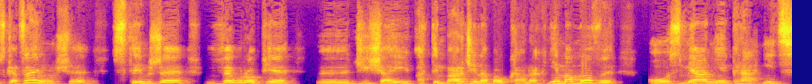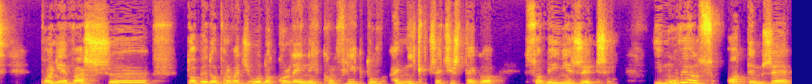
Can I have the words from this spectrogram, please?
zgadzają się z tym, że w Europie e, dzisiaj, a tym bardziej na Bałkanach, nie ma mowy o zmianie granic, ponieważ e, to by doprowadziło do kolejnych konfliktów, a nikt przecież tego sobie nie życzy. I mówiąc o tym, że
